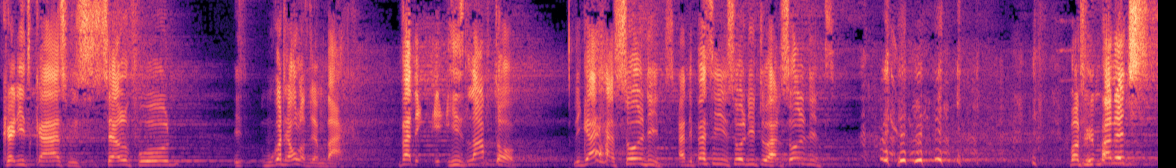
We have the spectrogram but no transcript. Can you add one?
credit cards, his cell phone. We got all of them back. But his laptop, the guy has sold it, and the person he sold it to had sold it. but we managed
